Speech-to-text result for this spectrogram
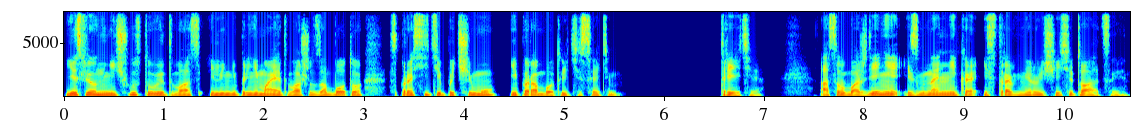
Если он не чувствует вас или не принимает вашу заботу, спросите почему и поработайте с этим. Третье. Освобождение изгнанника из травмирующей ситуации.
